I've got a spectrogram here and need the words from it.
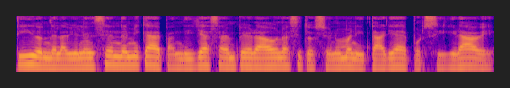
donde la violencia endémica de pandillas ha empeorado una situación humanitaria de por sí grave.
